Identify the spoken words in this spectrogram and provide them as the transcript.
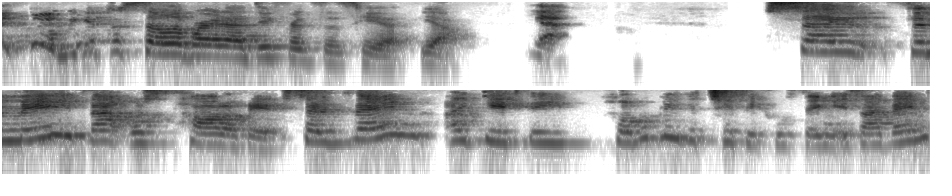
yeah. And we get to celebrate our differences here. Yeah. Yeah. So for me, that was part of it. So then I did the probably the typical thing is I then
